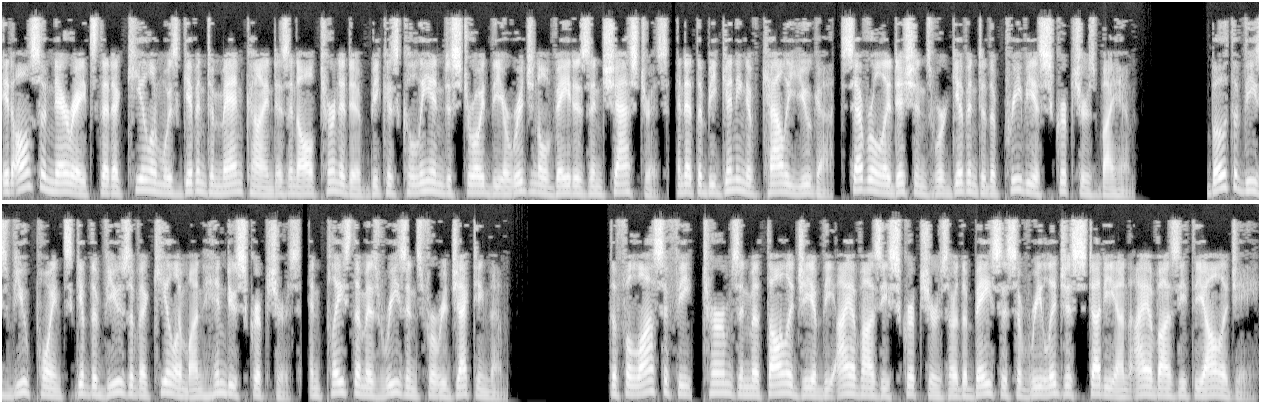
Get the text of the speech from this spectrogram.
It also narrates that Akilam was given to mankind as an alternative because Kaliyan destroyed the original Vedas and Shastras, and at the beginning of Kali Yuga, several additions were given to the previous scriptures by him. Both of these viewpoints give the views of Akilam on Hindu scriptures, and place them as reasons for rejecting them. The philosophy, terms and mythology of the Ayavasi scriptures are the basis of religious study on Ayavasi theology.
